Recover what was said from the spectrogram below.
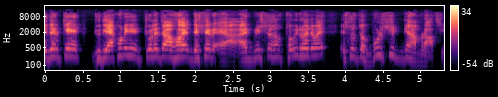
এদেরকে যদি এখনই চলে যাওয়া হয়, দেশের অ্যাডমিনিস্ট্রেশন স্থবির হয়ে যাবে, এই সমস্ত বুলশিট নিয়ে আমরা আছি।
